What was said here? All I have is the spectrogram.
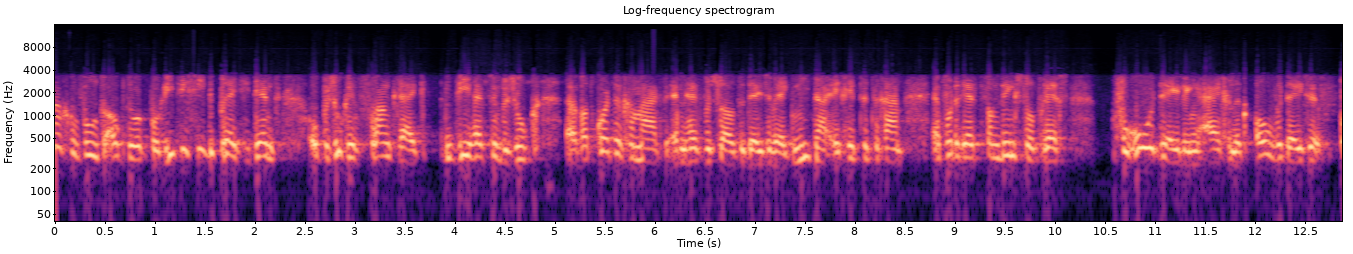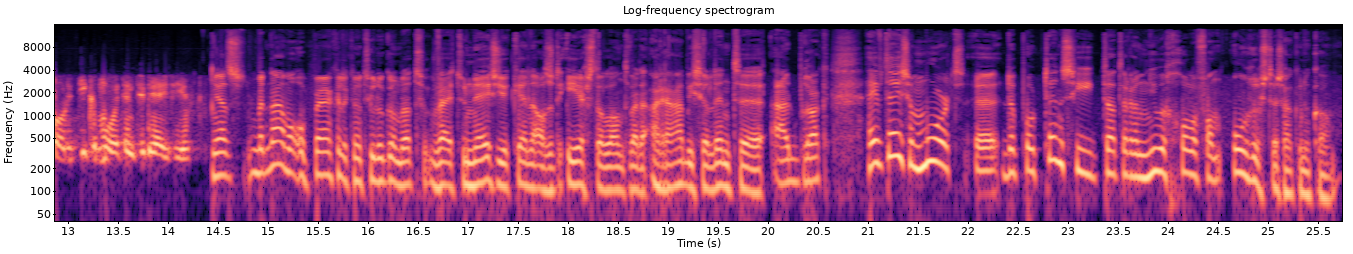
aangevoeld ook door politici. De president op bezoek in Frankrijk, die heeft zijn bezoek uh, wat korter gemaakt... en heeft besloten deze week niet naar Egypte te gaan. En voor de rest van links tot rechts veroordeling eigenlijk over deze politieke moord in Tunesië. Ja, het is met name opmerkelijk natuurlijk omdat wij Tunesië kennen als het eerste land waar de Arabische lente uitbrak. Heeft deze moord uh, de potentie dat er een nieuwe golf van onrust zou kunnen komen?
